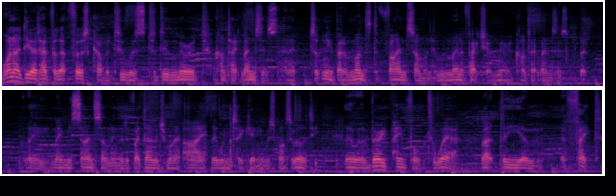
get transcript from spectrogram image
One idea I'd had for that first cover too was to do mirrored contact lenses, and it took me about a month to find someone who would manufacture mirrored contact lenses. But they made me sign something that if I damaged my eye, they wouldn't take any responsibility. They were very painful to wear, but the um, effect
